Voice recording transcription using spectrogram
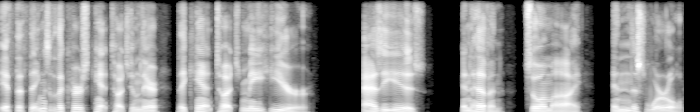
If the things of the curse can't touch him there, they can't touch me here. As he is in heaven, so am I in this world.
